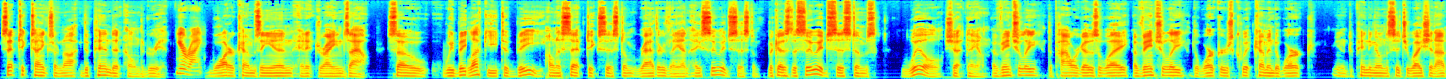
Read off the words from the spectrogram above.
Septic tanks are not dependent on the grid. You're right. Water comes in and it drains out. So we'd be lucky to be on a septic system rather than a sewage system because the sewage systems will shut down. Eventually the power goes away. Eventually the workers quit coming to work. You know, depending on the situation, I,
